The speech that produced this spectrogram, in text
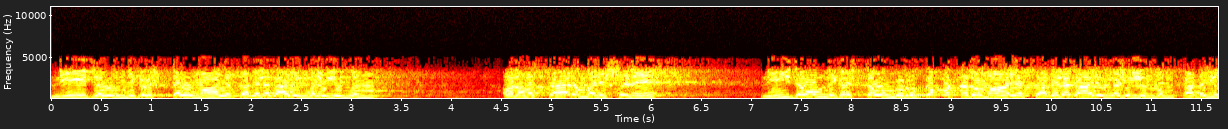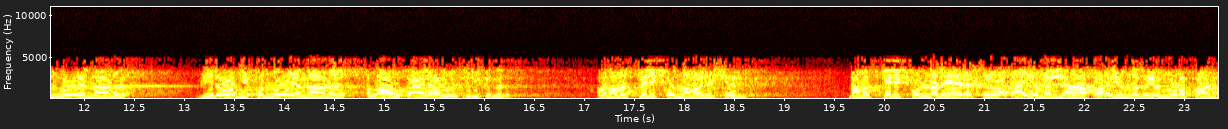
നീചവും നികൃഷ്ടവുമായ സകല കാര്യങ്ങളിൽ നിന്നും. അവ നമസ്കാരം മനുഷ്യനെ നീചവും നികൃഷ്ടവും വെറുക്കപ്പെട്ടതുമായ സകല കാര്യങ്ങളിൽ നിന്നും തടയുന്നു എന്നാണ് വിരോധിക്കുന്നു എന്നാണ് അള്ളാഹു താല അറിയിച്ചിരിക്കുന്നത്. അപ്പൊ നമസ്കരിക്കുന്ന മനുഷ്യൻ നമസ്കരിക്കുന്ന നേരത്തുള്ള കാര്യമല്ല പറയുന്നത് എന്നുറപ്പാണ്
